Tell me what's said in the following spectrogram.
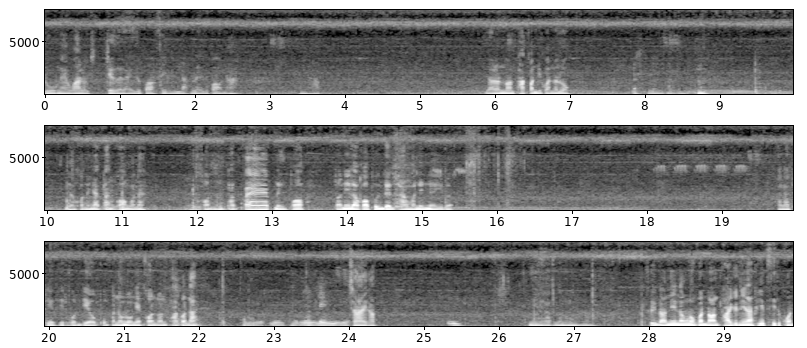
รู้ไงว่าเราเจออะไรหรือเปล่าสิ่งลี้ลับอะไรหรือเปล่านะนี่ครับ เดี๋ยวเรานอนพักก่อนดีกว่านะลงนะนั่งพักกันเดี๋ยวขออนุญาตตั้งกล้องก่อนนะเดี๋ยวขอนอนพักแป๊บหนึ่งเพราะตอนนี้เราก็เพิ่งเดินทางมาเหนื่อยๆอยู่ด้วยเอาละพี่ซีทุกคนเดียวผมกับน้องลงเนี่ยขอนอนพักก่อนนะเล่นพักเล่นเล่นนี่ใช่ครับอืมนี่นะครับน้องหลงนอน ซึ่งตอนนี้น้องหลงก็นอนพักอยู่นี่นะพี่ซีทุกคน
